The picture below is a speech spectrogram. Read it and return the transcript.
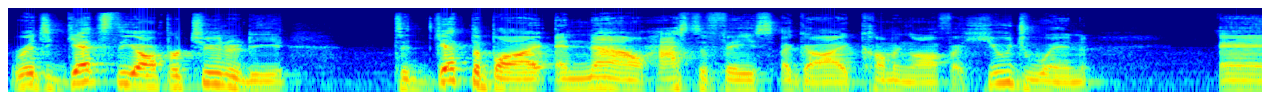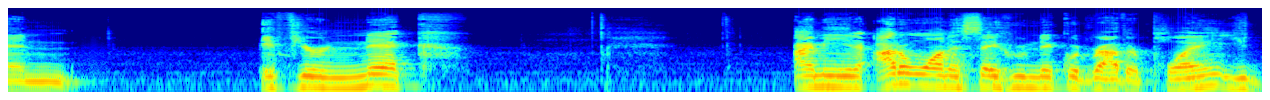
Rich gets the opportunity to get the bye, and now has to face a guy coming off a huge win. And if you're Nick, I mean, I don't want to say who Nick would rather play. You,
